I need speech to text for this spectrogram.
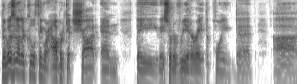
There was another cool thing where Albert gets shot, and they they sort of reiterate the point that uh,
